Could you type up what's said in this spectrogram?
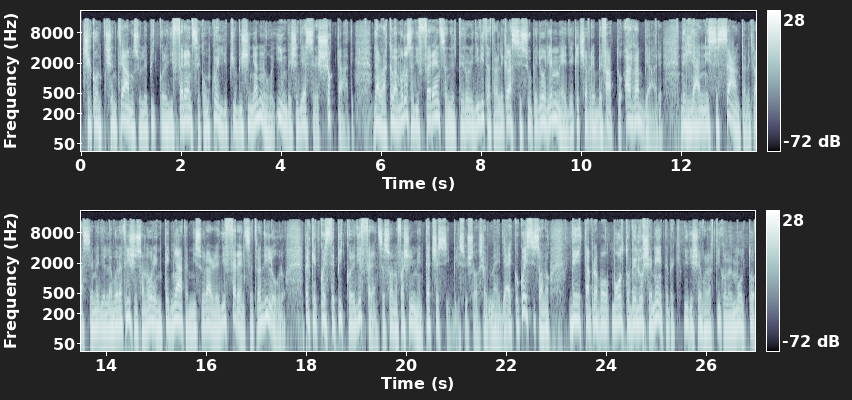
ci concentriamo sulle piccole differenze con quelli più vicini a noi invece di essere scioccati dalla clamorosa differenza nel terrore di vita tra le classi superiori e medie che ci avrebbe fatto arrabbiare negli anni 60. Le classi medie e lavoratrici sono ora impegnate a misurare le differenze tra di loro loro, perché queste piccole differenze sono facilmente accessibili sui social media. Ecco, questi sono detta proprio molto velocemente, perché vi dicevo l'articolo è molto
